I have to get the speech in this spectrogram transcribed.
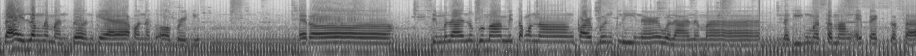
Dahil lang naman doon, kaya ako nag-overheat. Pero simula nung gumamit ako ng carbon cleaner, wala naman naging masamang epekto sa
